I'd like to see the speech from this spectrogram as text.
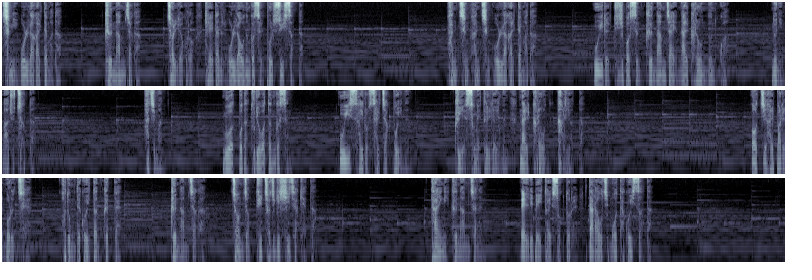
층이 올라갈 때마다 그 남자가 전력으로 계단을 올라오는 것을 볼 수 있었다. 한층 한층 올라갈 때마다 우위를 뒤집어 쓴 그 남자의 날카로운 눈과 눈이 마주쳤다. 하지만 무엇보다 두려웠던 것은 우위 사이로 살짝 보이는 그의 손에 들려있는 날카로운 칼이었다. 어찌할 바를 모른 채 허둥대고 있던 그때 그 남자가 점점 뒤처지기 시작했다. 다행히 그 남자는 엘리베이터의 속도를 따라오지 못하고 있었다.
